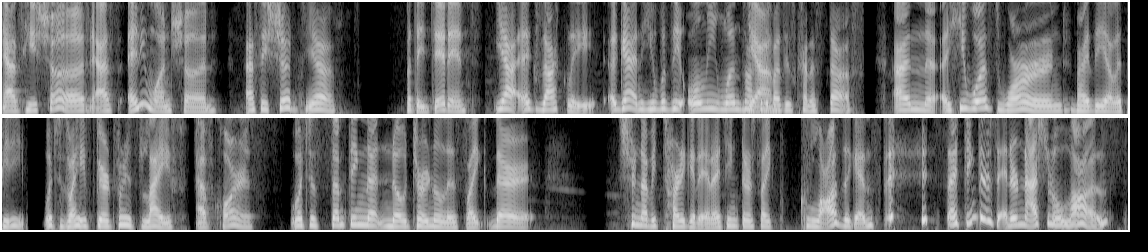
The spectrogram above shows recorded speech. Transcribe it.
as he should, as anyone should, as he should. Yeah. but they didn't. Yeah, exactly. Again, he was the only one talking Yeah. about this kind of stuff. And he was warned by the LAPD, which is why he feared for his life. Of course. which is something that no journalist like there should not be targeted. I think there's like laws against this. I think there's international laws.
